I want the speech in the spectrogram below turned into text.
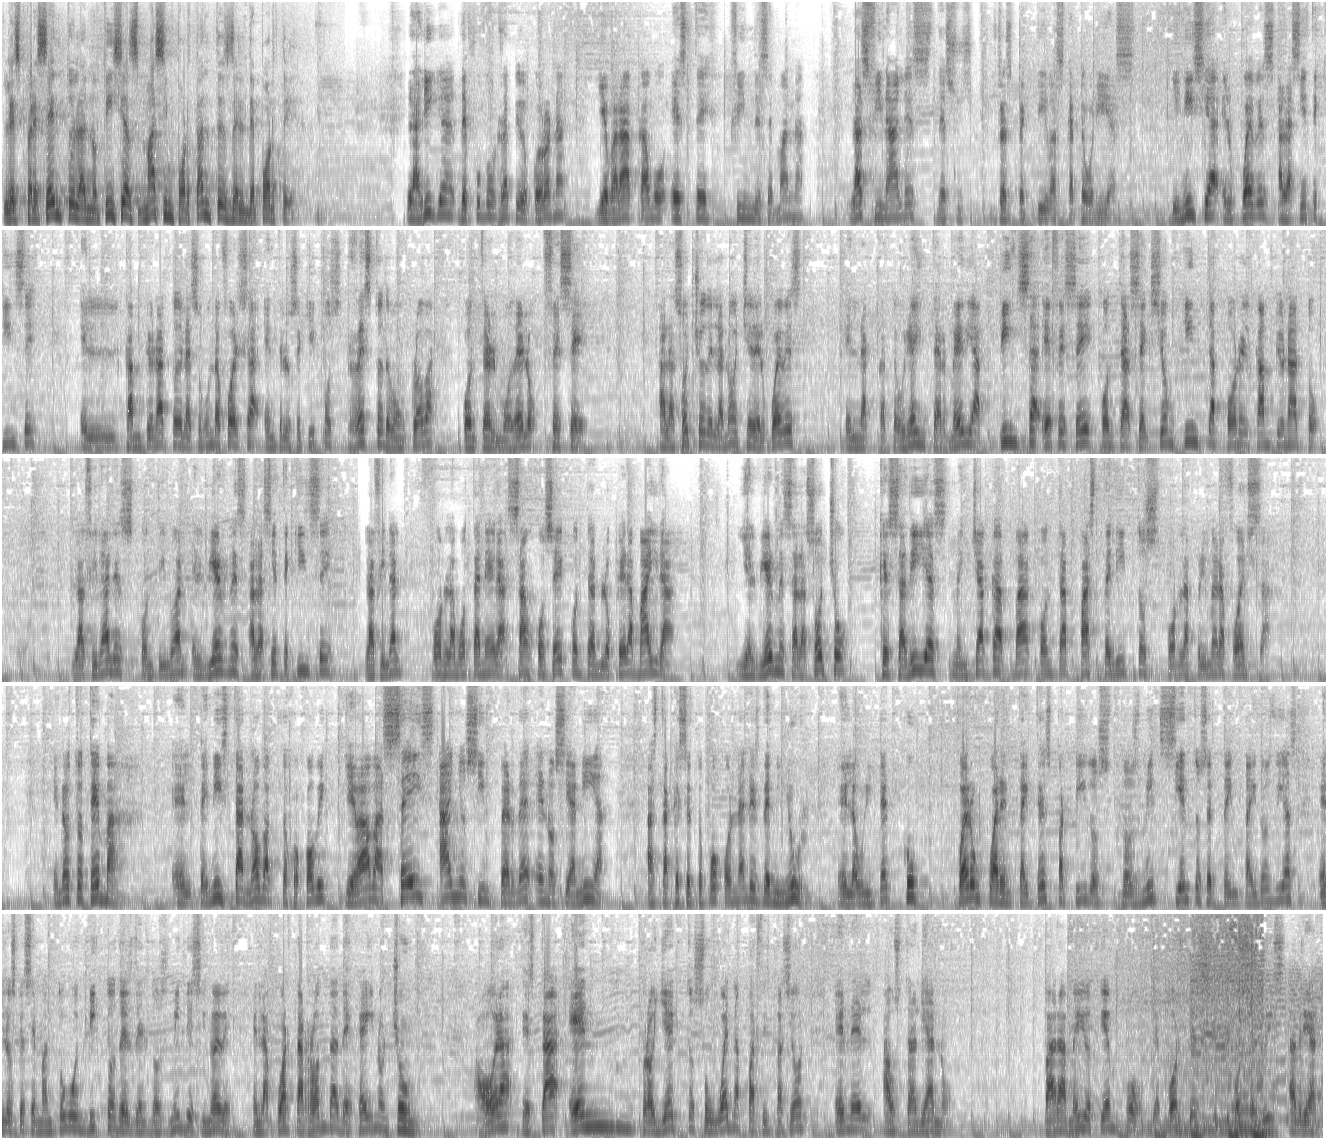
Les presento las noticias más importantes del deporte. La Liga de Fútbol Rápido Corona llevará a cabo este fin de semana las finales de sus respectivas categorías. Inicia el jueves a las 7:15 el campeonato de la segunda fuerza entre los equipos Resto de Monclova contra el modelo FC. A las 8 de la noche del jueves en la categoría intermedia Pinza FC contra sección quinta por el campeonato. Las finales continúan el viernes a las 7:15. La final por la botanera San José contra Bloquera Mayra. Y el viernes a las 8, Quesadillas Menchaca va contra Pastelitos por la primera fuerza. En otro tema, el tenista Novak Djokovic llevaba seis años sin perder en Oceanía, hasta que se topó con Alex de Minur en la United Cup. Fueron 43 partidos, 2.172 días en los que se mantuvo invicto desde el 2019 en la cuarta ronda de Heinon Chung. Ahora está en proyecto su buena participación en el australiano para Medio Tiempo Deportes, José Luis Adriano.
